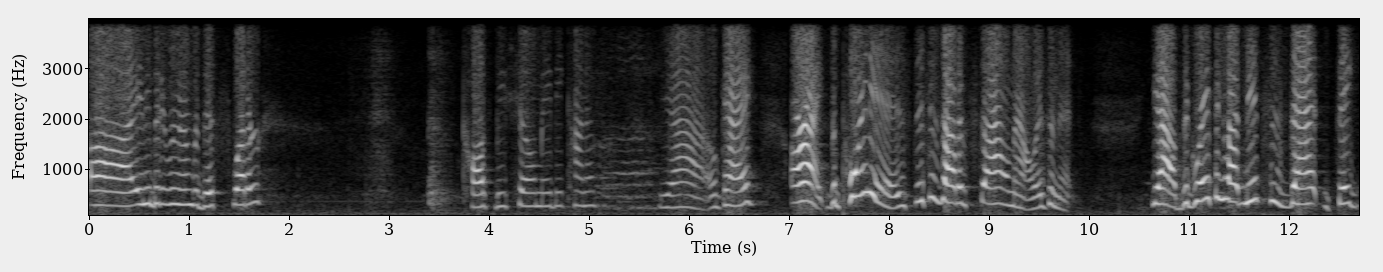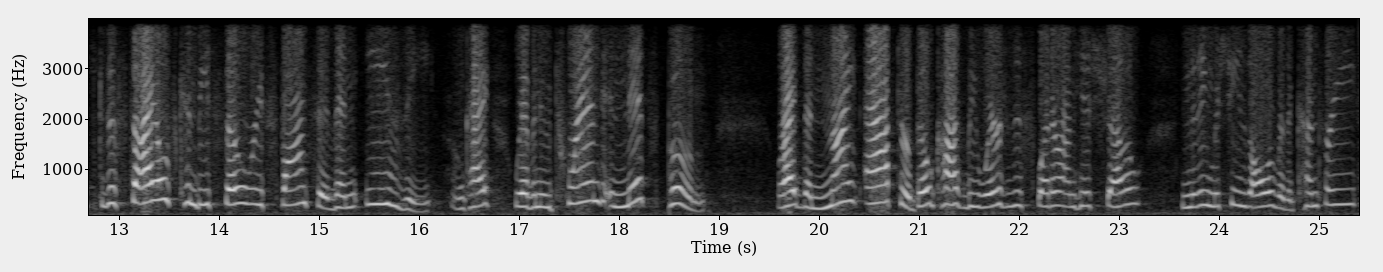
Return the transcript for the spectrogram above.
Uh, anybody remember this sweater? Cosby show, maybe, kind of? Yeah, okay. All right, the point is, this is out of style now, isn't it? Yeah, the great thing about knits is that they, the styles can be so responsive and easy, okay? We have a new trend in knits, boom, right? The night after Bill Cosby wears this sweater on his show, knitting machines all over the country,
